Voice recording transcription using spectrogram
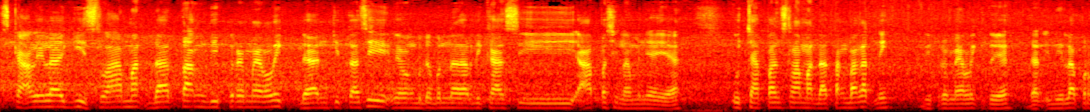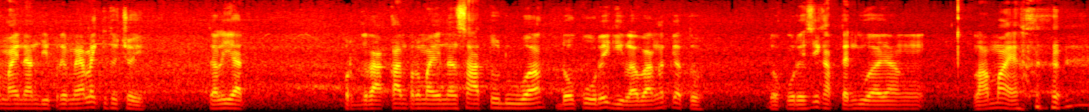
Sekali lagi selamat datang di Premier League. Dan kita sih memang benar-benar dikasih apa sih namanya ya ucapan selamat datang banget nih di Premier League itu ya. Dan inilah permainan di Premier League itu cuy. Kita lihat. Pergerakan permainan 1-2 Dokure gila banget gak tuh? Dokure sih kapten gua yang lama ya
